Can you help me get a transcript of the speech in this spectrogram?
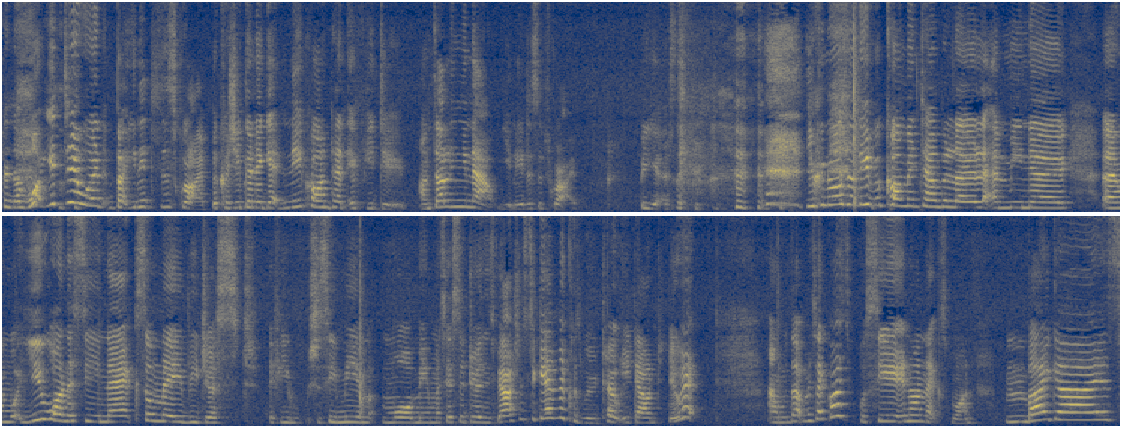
don't know what you're doing, but you need to subscribe because you're going to get new content if you do. I'm telling you now, you need to subscribe. But yes, you can also leave a comment down below letting me know um, what you want to see next, or maybe just if you should see me and more me and my sister doing these reactions together because we were totally down to do it. And with that being said, guys, we'll see you in our next one. Mm, Bye, guys.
